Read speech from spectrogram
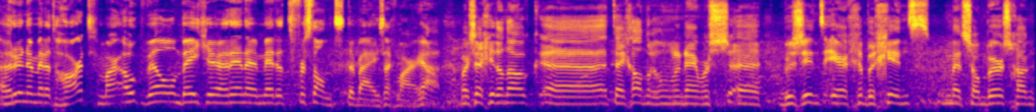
runnen met het hart. Maar ook wel een beetje rennen met het verstand erbij, zeg maar. Ja. ja maar zeg je dan ook uh, tegen andere ondernemers, uh, bezint eer je begint met zo'n beursgang,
